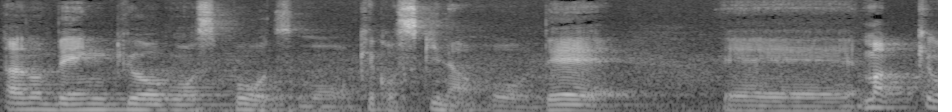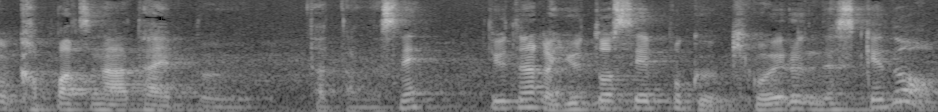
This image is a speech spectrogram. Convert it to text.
あの勉強もスポーツも結構好きな方で、えーまあ、結構活発なタイプだったんですね。っていうとなんか優等生っぽく聞こえるんですけど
